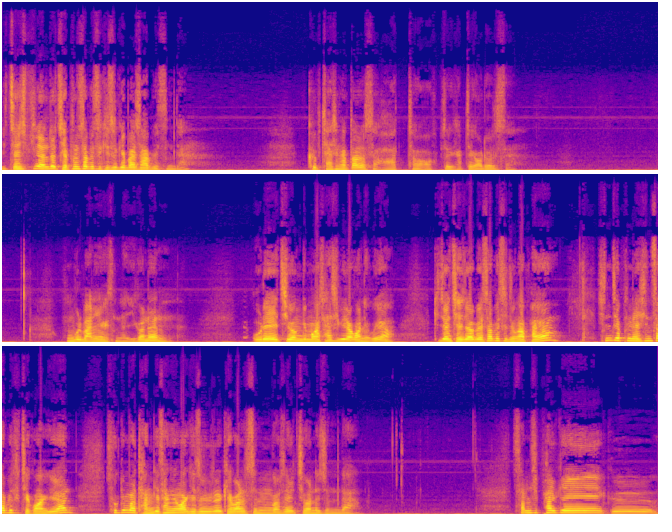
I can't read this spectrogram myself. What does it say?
2017년도 제품 서비스 기술 개발 사업이 있습니다. 급 자신감 떨어졌어. 아, 저 갑자기 갑자기 어려웠어요. 공부를 많이 해야겠습니다. 이거는 올해 지원 규모가 41억 원이고요. 기존 제조업의 서비스 융합하여 신제품의 신서비스 제공하기 위한 소규모 단기 상용화 기술을 개발할 수 있는 것을 지원해 줍니다. 38개 그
